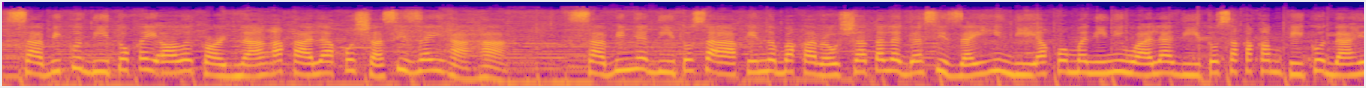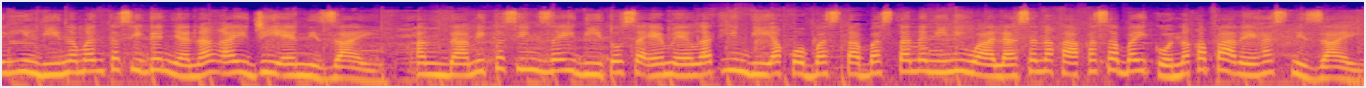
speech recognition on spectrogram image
Sabi ko dito kay Alucard na ang akala ko siya si Zai haha. Sabi niya dito sa akin na baka raw siya talaga si Zai hindi ako maniniwala dito sa kakampi ko dahil hindi naman kasi ganyan ang IGN ni Zai. Ang dami kasing Zai dito sa ML at hindi ako basta-basta naniniwala sa nakakasabay ko na kaparehas ni Zai.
